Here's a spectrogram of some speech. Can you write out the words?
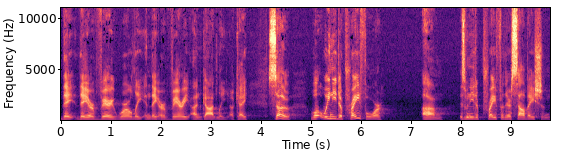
They, they are very worldly and they are very ungodly, okay? So, what we need to pray for um, is we need to pray for their salvation.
